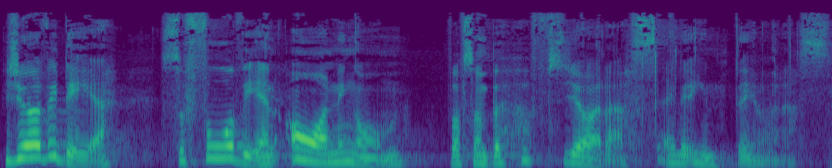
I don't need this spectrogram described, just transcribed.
Gör vi det så får vi en aning om vad som behövs göras eller inte göras.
